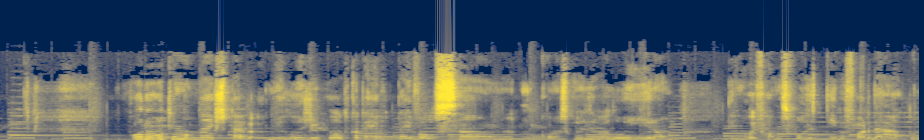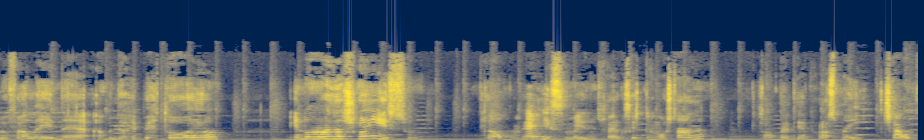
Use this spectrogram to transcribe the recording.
Por último, né, está a biologia biológica da evolução, como as coisas evoluíram, de formas positivas, fora da aula, como eu falei, né, abrir o repertório. E não mais acho que é isso. Então, é isso mesmo. Espero que vocês tenham gostado. Então, até a próxima aí. Tchau!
